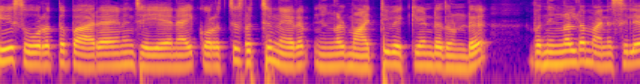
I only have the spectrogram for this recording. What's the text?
ഈ സൂറത്ത് പാരായണം ചെയ്യാനായി കുറച്ച് കുറച്ച് നേരം നിങ്ങൾ മാറ്റിവെക്കേണ്ടതുണ്ട്. അപ്പോൾ നിങ്ങളുടെ മനസ്സിലെ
